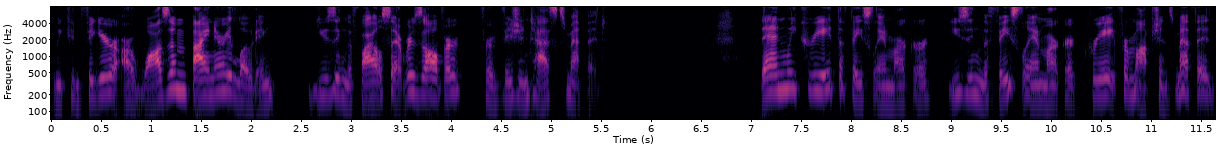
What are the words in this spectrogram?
we configure our WASM binary loading using the file set resolver for vision tasks method. Then we create the face landmarker using the face landmarker create from options method,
